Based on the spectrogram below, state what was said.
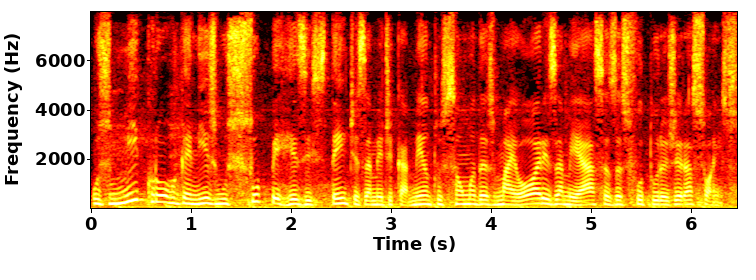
os micro-organismos super resistentes a medicamentos são uma das maiores ameaças às futuras gerações.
